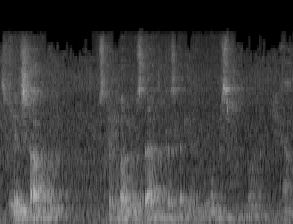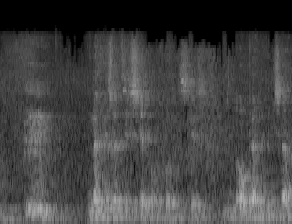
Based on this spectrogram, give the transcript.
Zo inshallah. is maar ons daar in zijn. En dat is wat hij zegt over ons is. Ook aan inshallah.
